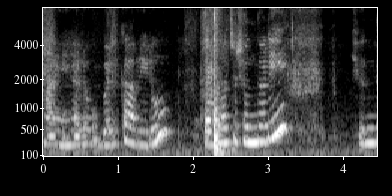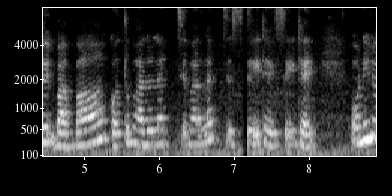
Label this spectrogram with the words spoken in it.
hi hello welcome Niru কেমন আছো সুন্দরী? সুন্দর, বাবা, কত ভালো লাগছে ভালো লাগছে। সেইটাই সেইটাই। ও নিরু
